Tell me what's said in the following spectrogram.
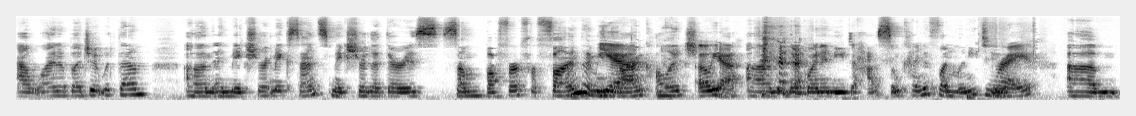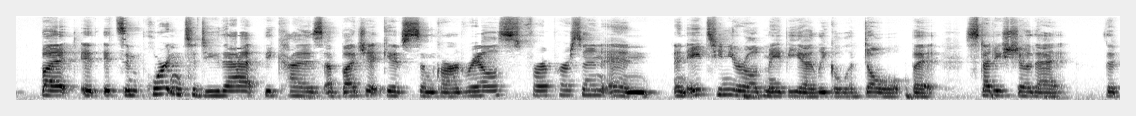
outline a budget with them um, and make sure it makes sense. Make sure that there is some buffer for fun. I mean, Yeah. they're in college Oh, yeah. um, and they're going to need to have some kind of fun money too. Right. Um, but it, it's important to do that because a budget gives some guardrails for a person, and an 18 year old may be a legal adult, but studies show that the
